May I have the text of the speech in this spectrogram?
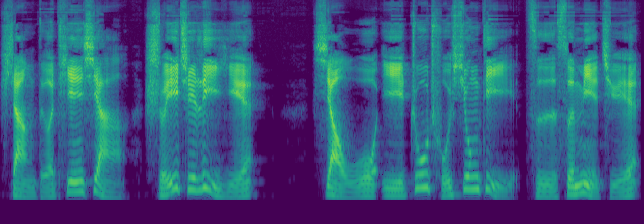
上得天下，谁之利也？孝武以诛除兄弟，子孙灭绝，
